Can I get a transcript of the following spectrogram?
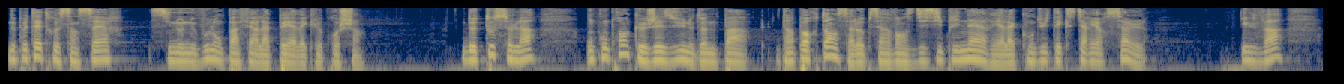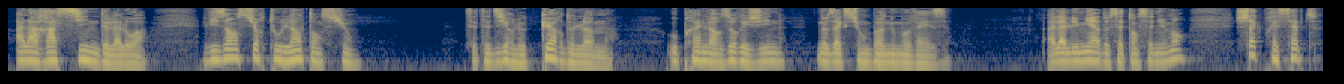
ne peut être sincère si nous ne voulons pas faire la paix avec le prochain. De tout cela, on comprend que Jésus ne donne pas d'importance à l'observance disciplinaire et à la conduite extérieure seule. Il va à la racine de la loi, visant surtout l'intention, c'est-à-dire le cœur de l'homme, où prennent leurs origines nos actions bonnes ou mauvaises. À la lumière de cet enseignement, chaque précepte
